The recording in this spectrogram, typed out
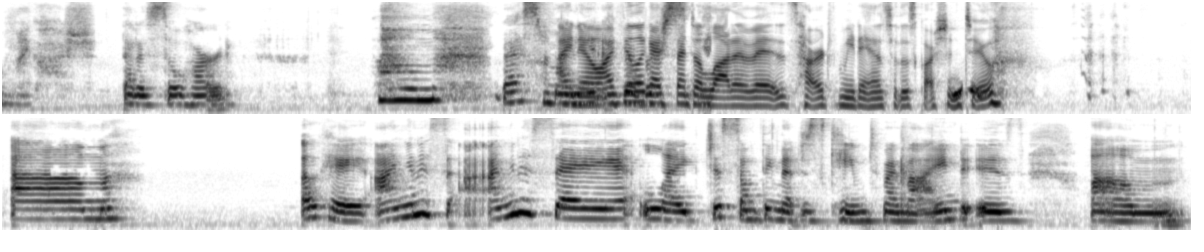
Oh my gosh, that is so hard. Um, best money. I know. I feel like I spent spent a lot of it. It's hard for me to answer this question too. um. Okay, I'm gonna I'm gonna say like just something that just came to my mind is, um,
